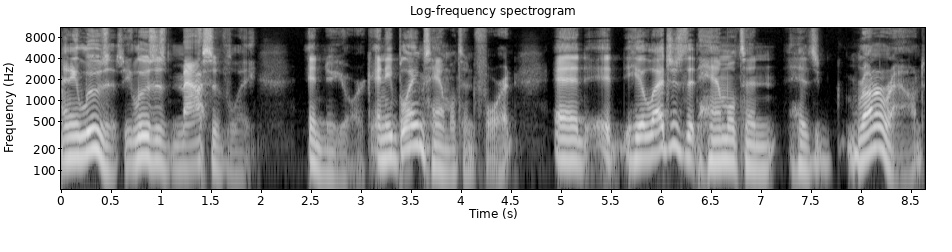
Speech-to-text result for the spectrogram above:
and he loses. He loses massively in New York, and he blames Hamilton for it. And it, he alleges that Hamilton has run around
